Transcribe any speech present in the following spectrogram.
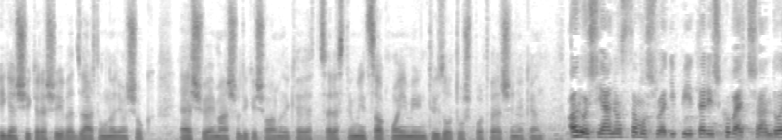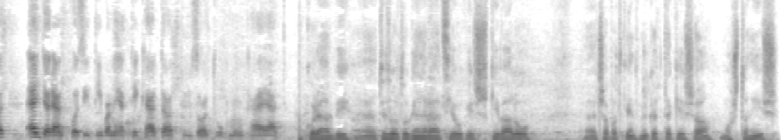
igen sikeres évet zártunk, nagyon sok első hely, második és harmadik helyet szereztünk, mind szakmai, mind tűzoltósport versenyeken. Aros János, Szamosvölgyi Péter és Kovács Sándor egyaránt pozitívan értékelte a tűzoltók munkáját. A korábbi tűzoltó generációk is kiváló csapatként működtek, és a mostani is,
